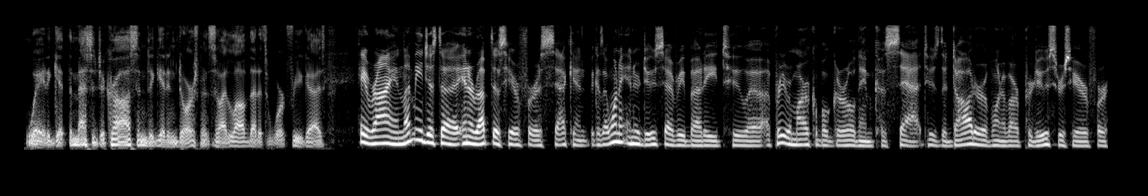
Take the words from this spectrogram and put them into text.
way to get the message across and to get endorsements. So I love that it's worked for you guys. Hey, Ryan, let me just uh, interrupt us here for a second because I want to introduce everybody to a, a, pretty remarkable girl named Cassette, who's the daughter of one of our producers here for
